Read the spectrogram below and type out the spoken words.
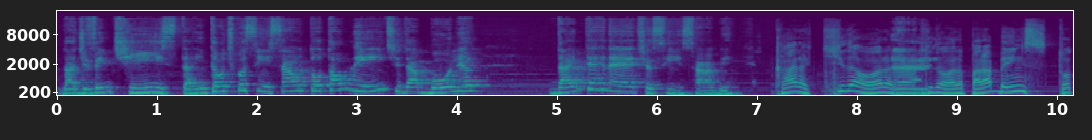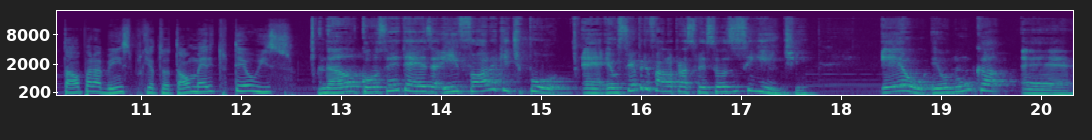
da Adventista. Então, tipo assim, saiu totalmente da bolha da internet, assim, sabe? Cara, que da hora, é. que da hora. Parabéns, total parabéns, porque é total mérito teu isso. Não, com certeza. E fora que, tipo, é, eu sempre falo para as pessoas o seguinte: eu, eu nunca. É,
